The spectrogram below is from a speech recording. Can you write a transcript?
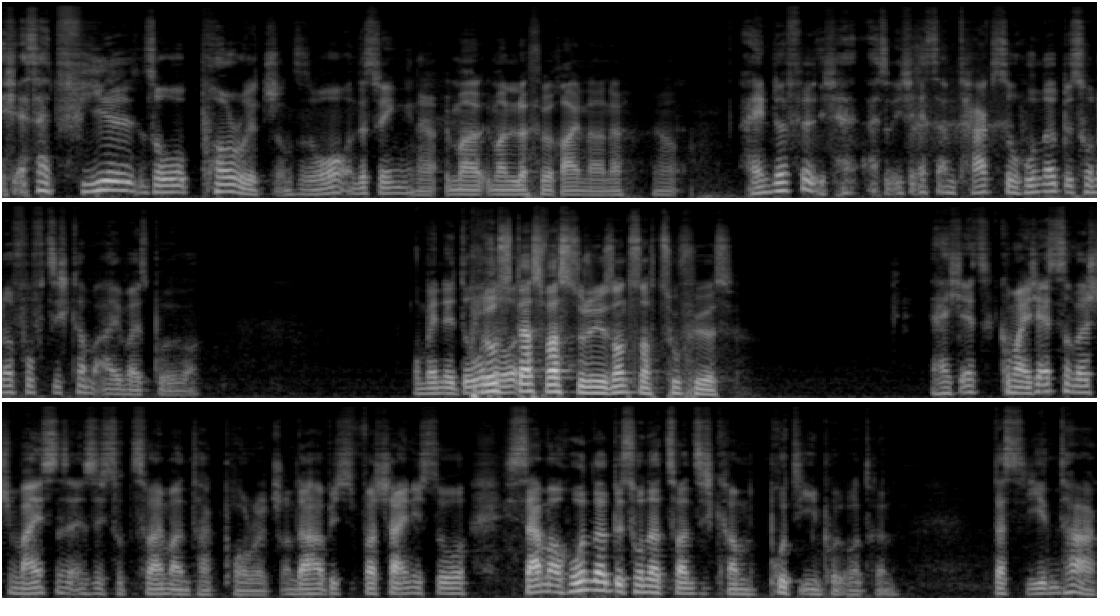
ich esse halt viel so Porridge und so und deswegen Ja, immer, immer einen Löffel rein ne? Ja. Ein Löffel? Ich, also ich esse am Tag so 100 bis 150 Gramm Eiweißpulver. Und wenn eine Dose. Plus das, was du dir sonst noch zuführst. Ja, ich esse, guck mal, ich esse zum Beispiel meistens esse ich so zweimal am Tag Porridge. Und da habe ich wahrscheinlich so, ich sag mal 100 bis 120 Gramm Proteinpulver drin. Das jeden Tag.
